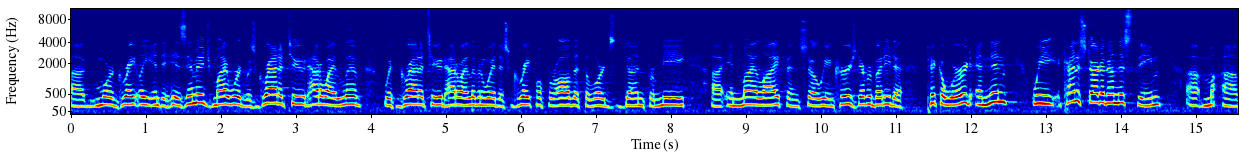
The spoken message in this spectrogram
uh, more greatly into His image. My word was gratitude. How do I live with gratitude? How do I live in a way that's grateful for all that the Lord's done for me uh, in my life? And so we encouraged everybody to pick a word. And then we kind of started on this theme uh, uh,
